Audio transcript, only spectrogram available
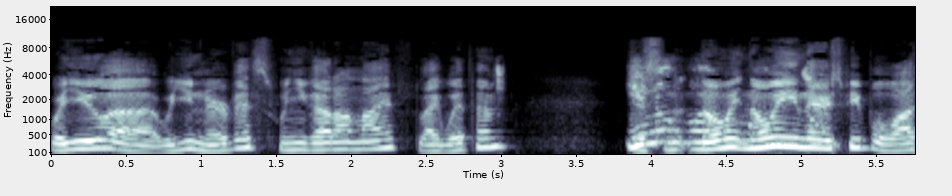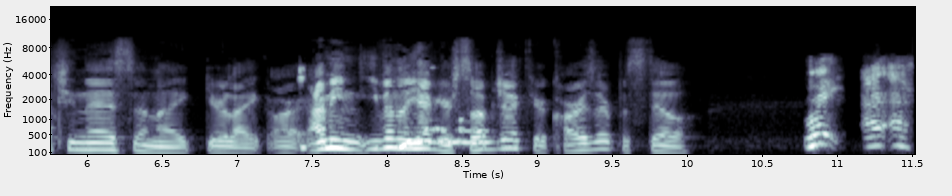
Were you uh were you nervous when you got on live like with him? You Just know kn- what? knowing knowing there's people watching this and like you're like, all right. I mean, even though you have your subject, your cars there, but still. Right. I, at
